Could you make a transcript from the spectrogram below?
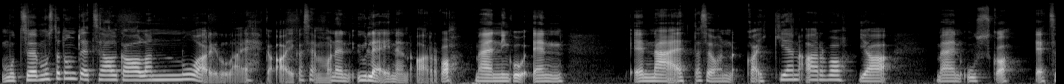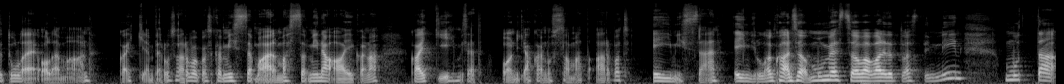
mutta se, musta tuntuu, että se alkaa olla nuorilla ehkä aika semmoinen yleinen arvo. Mä en, niinku, en, en näe, että se on kaikkien arvo, ja mä en usko, että se tulee olemaan kaikkien perusarvo, koska missä maailmassa minä aikana kaikki ihmiset on jakanut samat arvot. Ei missään, ei milloinkaan. Se on, mun mielestä se on vaan valitettavasti niin, mutta,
